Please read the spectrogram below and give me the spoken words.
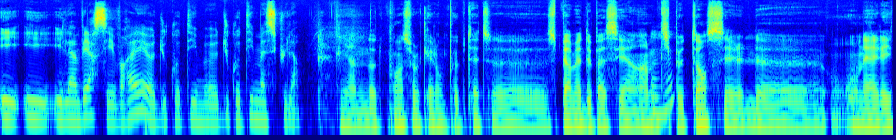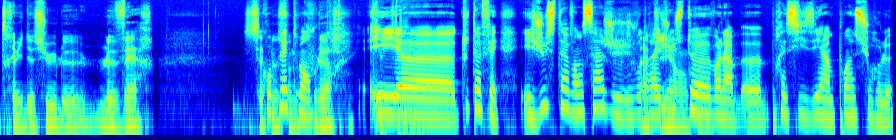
Et, et, l'inverse est vrai du côté du côté masculin. Il y a un autre point sur lequel on peut peut-être se permettre de passer un, petit mhm. peu de temps, c'est on est allé très vite dessus, le, le vert complètement. Et euh, tout à fait. Et juste avant ça, je, voudrais juste euh, voilà euh, préciser un point sur le,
